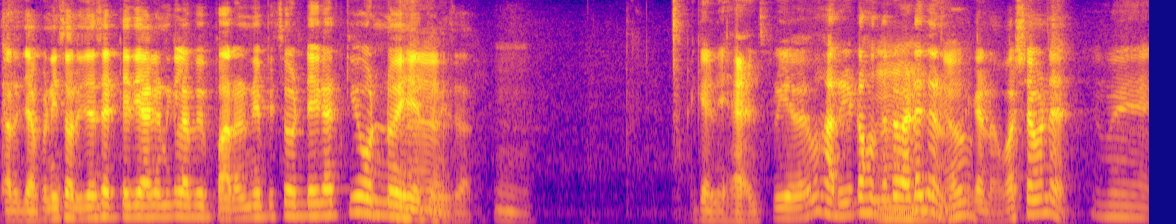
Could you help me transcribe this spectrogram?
අර ජපනි සොරජ සෙට් තියාගන ලබ පරණ පිසෝඩ් එකත් කිය ඔන්න හේතු නිසා ගැන හැන්ස් ප්‍රියම හරියට හොඳට වැඩගන්න ගැන අවශ්‍යවන මේ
